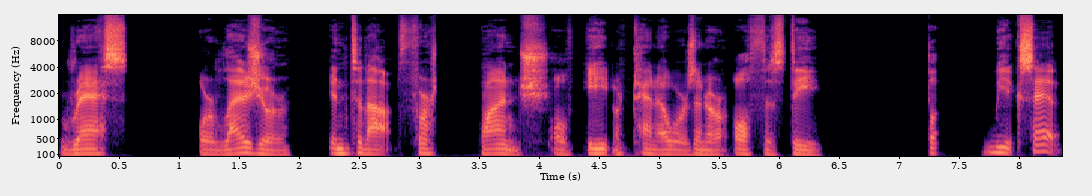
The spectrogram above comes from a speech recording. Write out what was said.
rest or leisure into that first branch of eight or 10 hours in our office day. But we accept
